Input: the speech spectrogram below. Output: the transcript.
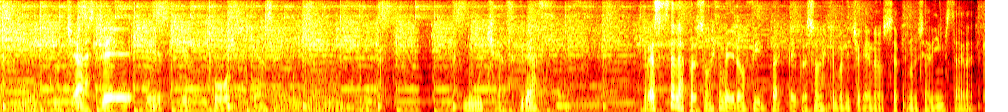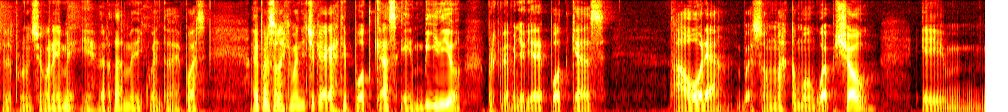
si escuchaste este podcast anteriormente, muchas gracias. Gracias a las personas que me dieron feedback. Hay personas que me han dicho que no sé pronunciar Instagram, que lo pronuncio con M, y es verdad, me di cuenta después. Hay personas que me han dicho que haga este podcast en vídeo, porque la mayoría de podcasts ahora pues, son más como un web show. Em,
